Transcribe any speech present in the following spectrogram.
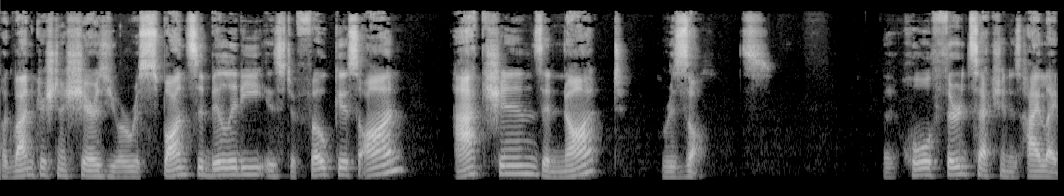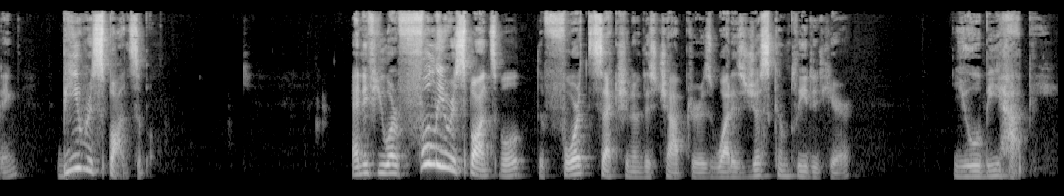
Bhagavan Krishna shares your responsibility is to focus on actions and not results. The whole third section is highlighting be responsible. And if you are fully responsible, the fourth section of this chapter is what is just completed here. You will be happy.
